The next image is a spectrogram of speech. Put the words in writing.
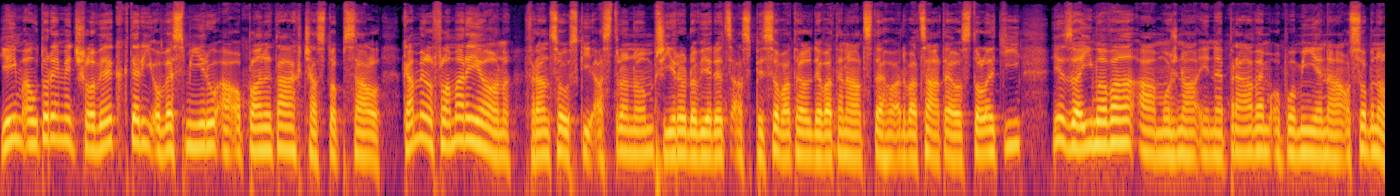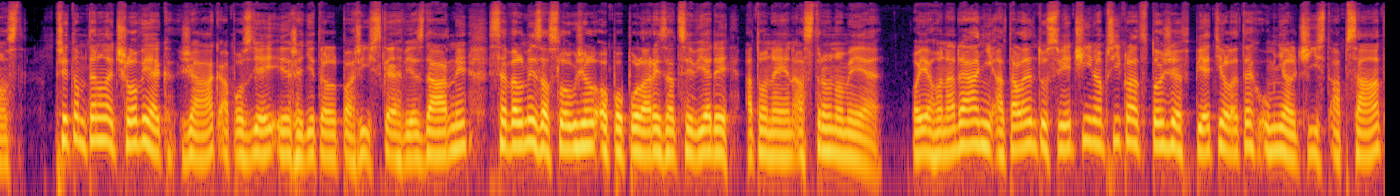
Jejím autorem je člověk, který o vesmíru a o planetách často psal. Camille Flammarion, francouzský astronom, přírodovědec a spisovatel 19. a 20. století, je zajímavá a možná i neprávem opomíjená osobnost. Přitom tenhle člověk, žák a později i ředitel pařížské hvězdárny, se velmi zasloužil o popularizaci vědy, a to nejen astronomie. O jeho nadání a talentu svědčí například to, že v pěti letech uměl číst a psát,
